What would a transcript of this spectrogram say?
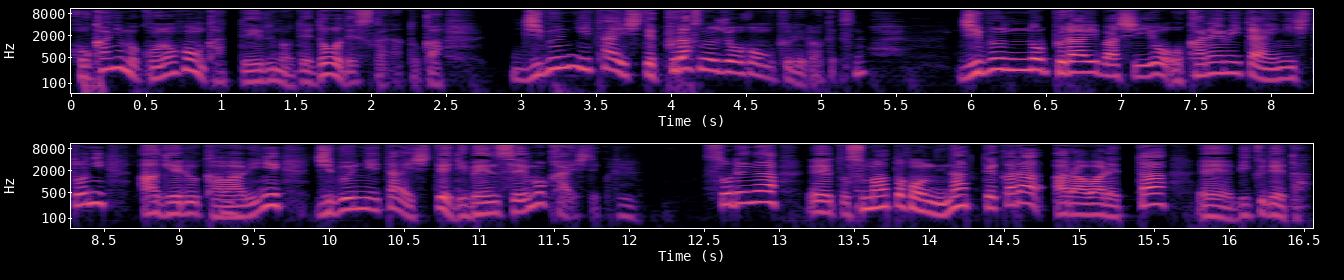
他にもこの本を買っているのでどうですかだとか自分に対してプラスの情報もくれるわけですね。自分のプライバシーをお金みたいに人にあげる代わりに自分に対して利便性も返してくれる。うんそれが、えー、とスマートフォンになってから現れた、えービッグデータっ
